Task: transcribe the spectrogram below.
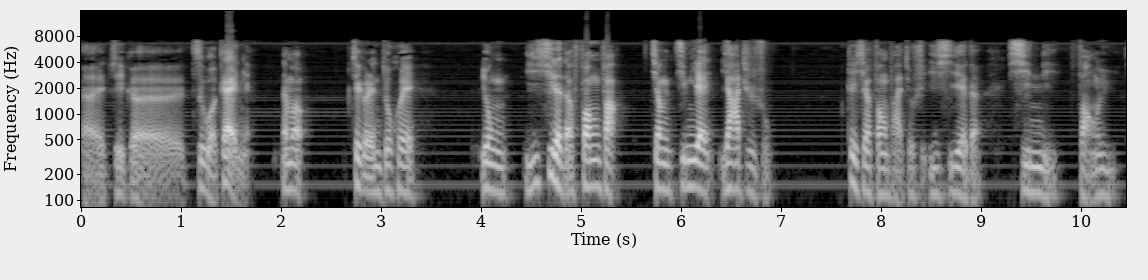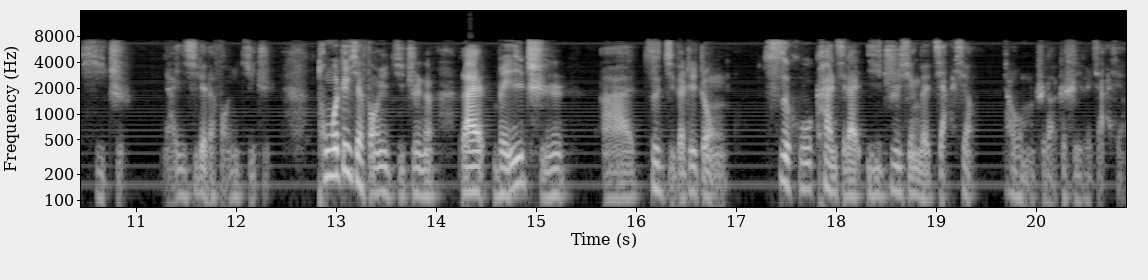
呃这个自我概念，那么这个人就会用一系列的方法将经验压制住，这些方法就是一系列的心理防御机制啊，一系列的防御机制，通过这些防御机制呢，来维持啊自己的这种似乎看起来一致性的假象，而我们知道这是一个假象。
